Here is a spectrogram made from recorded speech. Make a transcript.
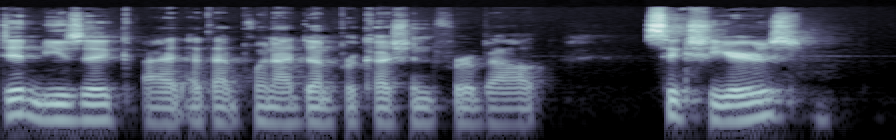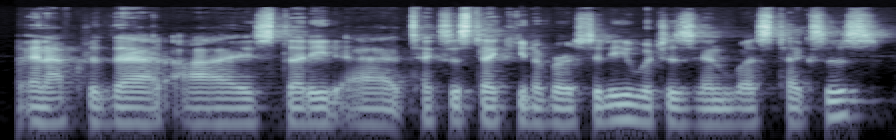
did music. I, at that point, I'd done percussion for about six years. And after that, I studied at Texas Tech University, which is in West Texas.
